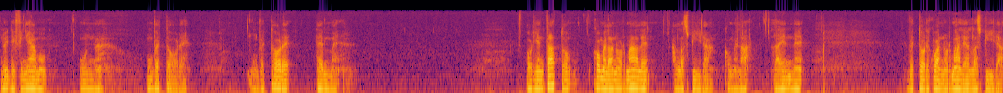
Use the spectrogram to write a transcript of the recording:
noi definiamo un, un vettore, un vettore m orientato come la normale alla spira, come la, la n, il vettore qua normale alla spira,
